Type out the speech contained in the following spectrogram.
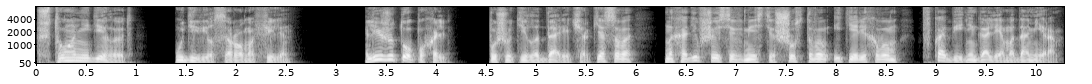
«Что они делают?» — удивился Рома Филин. «Лижут опухоль», — пошутила Дарья Черкесова, находившаяся вместе с Шустовым и Тереховым в кабине голема Дамира.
